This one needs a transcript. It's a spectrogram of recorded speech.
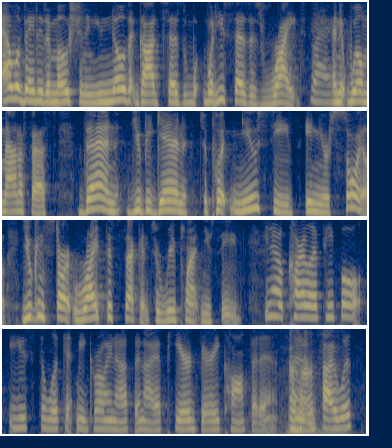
elevated emotion, and you know that God says what He says is right, Right. and it will manifest, then you begin to put new seeds in your soil. You can mm. start right this second to replant new seeds. You know, Carla, people used to look at me growing up and I appeared very confident. Uh-huh. And I was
